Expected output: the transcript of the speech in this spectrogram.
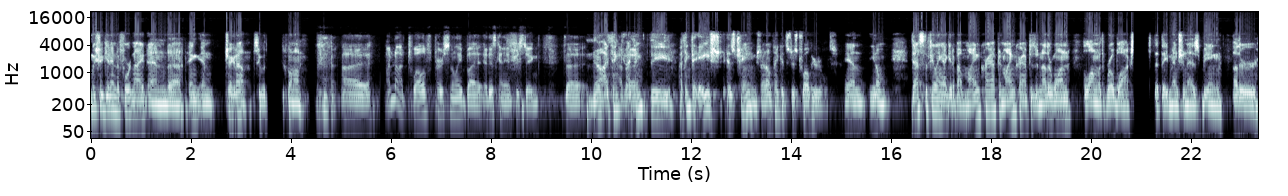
we should get into Fortnite and uh, and, and check it out. See what's going on. uh, I'm not 12 personally, but it is kind of interesting. To no, I think a, I think the I think the age has changed. I don't think it's just 12 year olds. And you know, that's the feeling I get about Minecraft. And Minecraft is another one, along with Roblox, that they mention as being other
